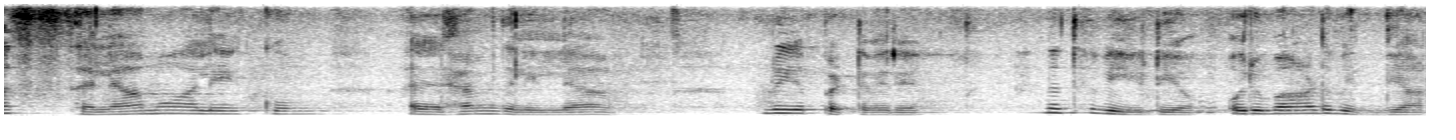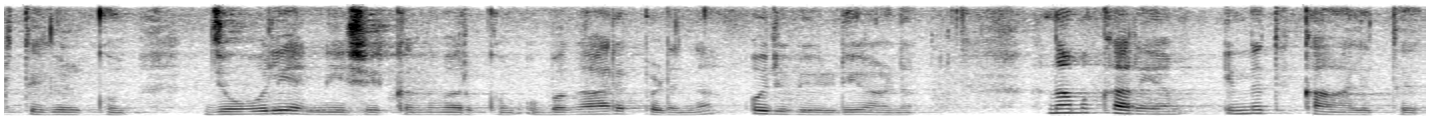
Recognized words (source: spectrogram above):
അസ്സലാമു അലൈക്കും അലഹമില്ല പ്രിയപ്പെട്ടവർ ഇന്നത്തെ വീഡിയോ ഒരുപാട് വിദ്യാർത്ഥികൾക്കും ജോലി അന്വേഷിക്കുന്നവർക്കും ഉപകാരപ്പെടുന്ന ഒരു വീഡിയോ ആണ്. നമുക്കറിയാം ഇന്നത്തെ കാലത്ത്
